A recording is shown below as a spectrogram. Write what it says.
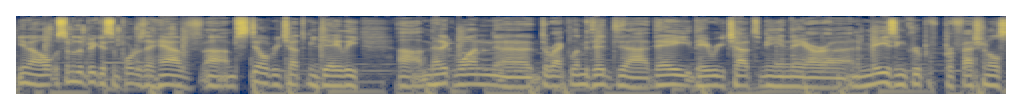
you know, some of the biggest supporters I have um, still reach out to me daily. Uh, Medic One uh, Direct Limited, uh, they, they reach out out to me, and they are uh, an amazing group of professionals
